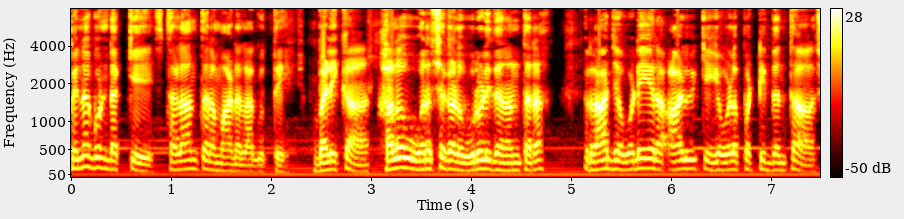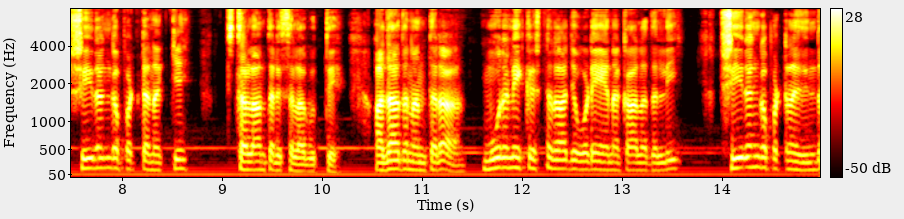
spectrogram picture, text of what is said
ಪೆನಗೊಂಡಕ್ಕೆ ಸ್ಥಳಾಂತರ ಮಾಡಲಾಗುತ್ತೆ. ಬಳಿಕ ಹಲವು ವರ್ಷಗಳು ಉರುಳಿದ ನಂತರ ರಾಜ ಒಡೆಯರ ಆಳ್ವಿಕೆಗೆ ಒಳಪಟ್ಟಿದ್ದಂತ ಶ್ರೀರಂಗಪಟ್ಟಣಕ್ಕೆ ಸ್ಥಳಾಂತರಿಸಲಾಗುತ್ತೆ. ಅದಾದ ನಂತರ ಮೂರನೇ ಕೃಷ್ಣರಾಜ ಒಡೆಯನ ಕಾಲದಲ್ಲಿ ಶ್ರೀರಂಗಪಟ್ಟಣದಿಂದ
